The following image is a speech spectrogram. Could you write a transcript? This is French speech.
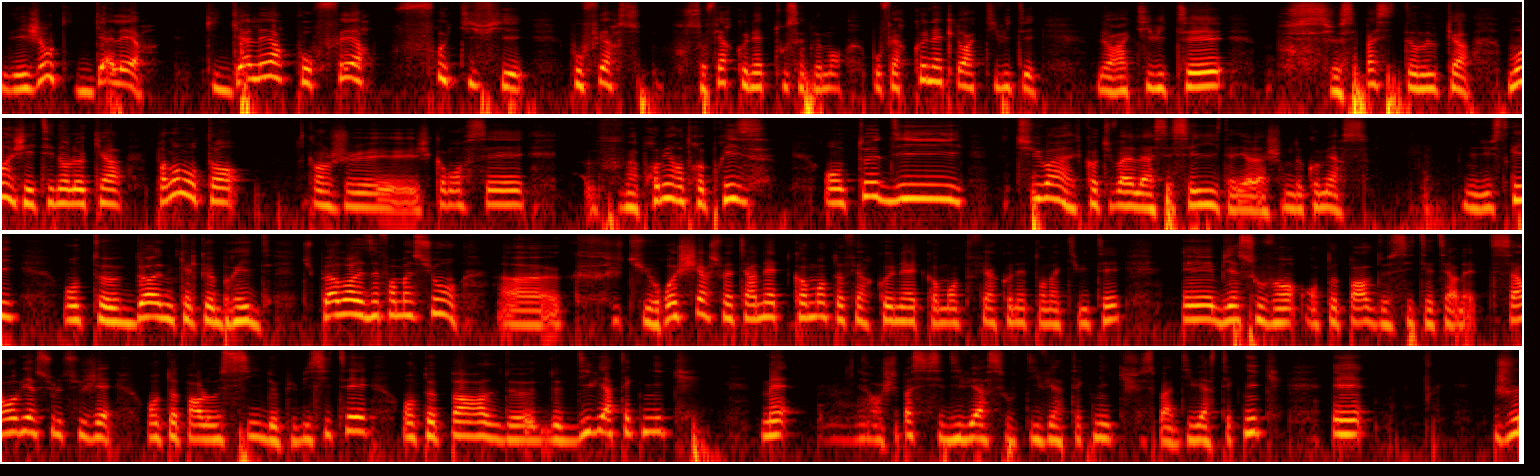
des gens qui galèrent. Qui galèrent pour faire fructifier, pour faire se faire connaître tout simplement, pour faire connaître leur activité. Leur activité, je ne sais pas si c'est dans le cas. Moi, j'ai été dans le cas pendant longtemps, quand j'ai commencé ma première entreprise, on te dit, tu vois, quand tu vas à la CCI, c'est-à-dire la chambre de commerce, l'industrie, on te donne quelques brides. Tu peux avoir des informations. Euh, tu recherches sur Internet comment te faire connaître, comment te faire connaître ton activité. Et bien souvent, on te parle de site internet. Ça revient sur le sujet. On te parle aussi de publicité, on te parle de, divers techniques. Mais, alors, je sais pas si c'est divers ou divers techniques, je sais pas, divers techniques. Et je,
